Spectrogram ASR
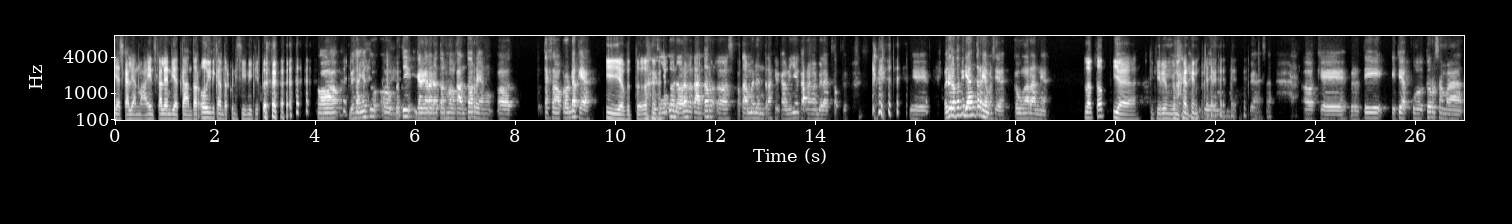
ya sekalian main, sekalian lihat kantor. Oh ini kantorku di sini gitu. oh biasanya tuh oh, berarti gara-gara ada town hall kantor yang uh, teks sama produk ya? Iya betul. Biasanya tuh ada orang ke kantor uh, pertama dan terakhir kalinya karena ngambil laptop tuh. yeah. Berarti laptopnya diantar ya mas ya ke Ungarannya? Laptop iya dikirim kemarin. Yeah, biasa. Oke, berarti itu ya kultur sama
